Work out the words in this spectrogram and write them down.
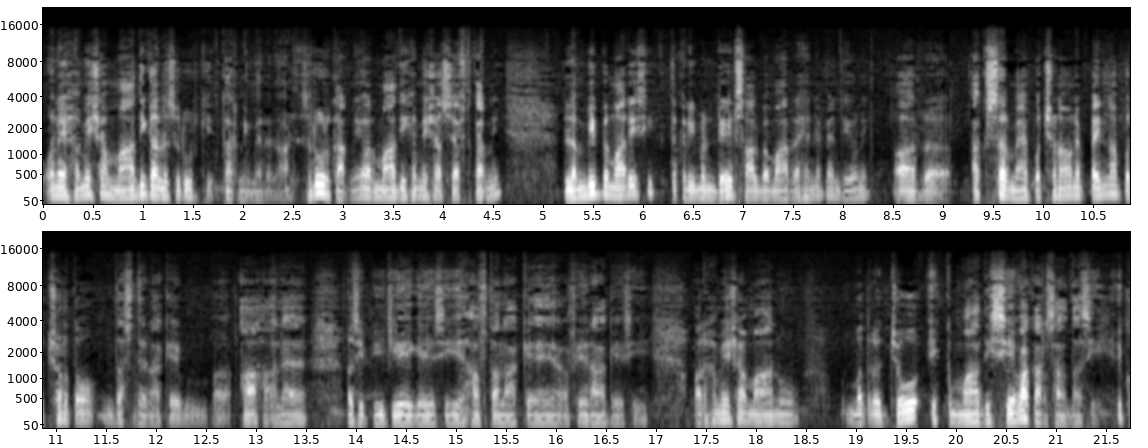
ਉਹਨੇ ਹਮੇਸ਼ਾ ਮਾਂ ਦੀ ਗੱਲ ਜ਼ਰੂਰ ਕੀ ਕਰਨੀ ਮੇਰੇ ਨਾਲ ਜ਼ਰੂਰ ਕਰਨੀ ਔਰ ਮਾਂ ਦੀ ਹਮੇਸ਼ਾ ਸਿਫਤ ਕਰਨੀ। ਲੰਬੀ ਬਿਮਾਰੀ ਸੀ, ਤਕਰੀਬਨ 1.5 ਸਾਲ ਬਿਮਾਰ ਰਹੇ ਨੇ ਭੈਣ ਜੀ ਉਹਨੇ। ਔਰ ਅਕਸਰ ਮੈਂ ਪੁੱਛਣਾ, ਉਹਨੇ ਪਹਿਲਾਂ ਪੁੱਛਣ ਤੋਂ ਦੱਸ ਦੇਣਾ ਕਿ ਆਹ ਹਾਲ ਹੈ, ਅਸੀਂ ਪੀਜੀਏ ਗਏ ਸੀ, ਹਫਤਾ ਲਾ ਕੇ ਆਏ ਆ ਫਿਰ ਆ ਗਏ ਸੀ। ਔਰ ਹਮੇਸ਼ਾ ਮਾਂ ਨੂੰ ਮਤਲਬ ਜੋ ਇੱਕ ਮਾਂ ਦੀ ਸੇਵਾ ਕਰ ਸਕਦਾ ਸੀ, ਇੱਕ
